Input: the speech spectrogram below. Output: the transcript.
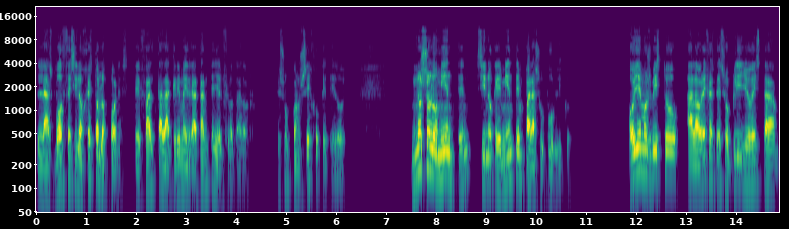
Las voces y los gestos los pones. Te falta la crema hidratante y el flotador. Es un consejo que te doy. No solo mienten, sino que mienten para su público. Hoy hemos visto a la orejas de soplillo esta,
